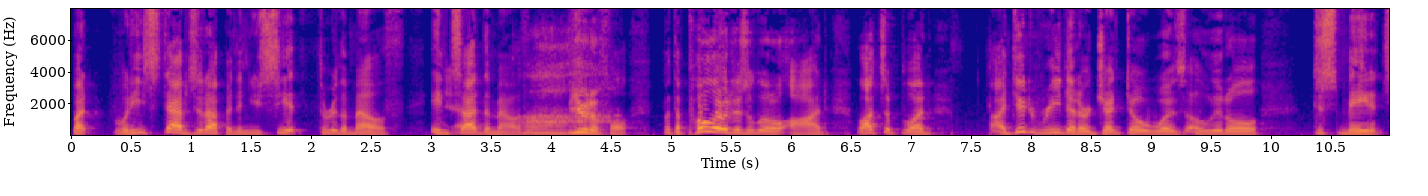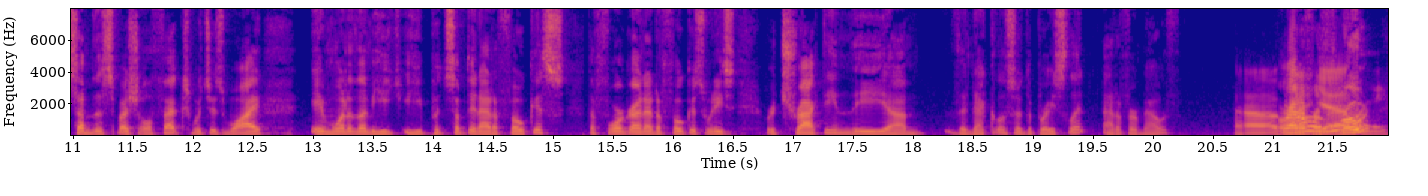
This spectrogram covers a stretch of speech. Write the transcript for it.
But when he stabs it up and then you see it through the mouth, inside the mouth, beautiful. But the pullout is a little odd. Lots of blood. I did read that Argento was a little dismayed at some of the special effects, which is why in one of them he he put something out of focus, the foreground out of focus when he's retracting the um, the necklace or the bracelet out of her mouth Uh, or out of her yeah. throat.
